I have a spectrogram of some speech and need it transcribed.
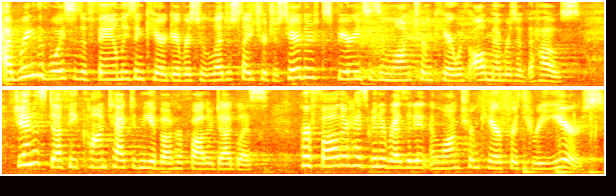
I bring the voices of families and caregivers to the legislature to share their experiences in long-term care with all members of the House. Janice Duffy contacted me about her father, Douglas. Her father has been a resident in long-term care for three years.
